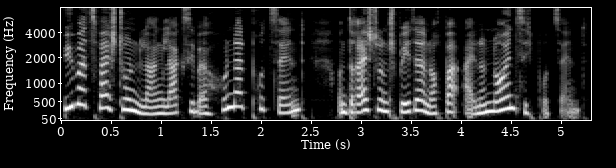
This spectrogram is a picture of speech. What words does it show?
Über zwei Stunden lang lag sie bei 100 Prozent und drei Stunden später noch bei 91 Prozent.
